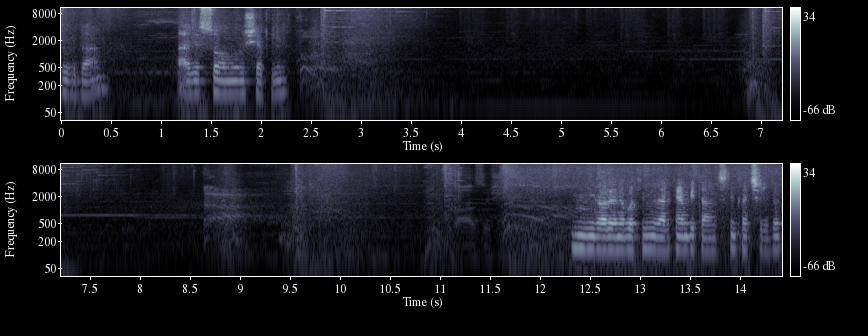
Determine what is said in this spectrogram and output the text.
Buradan sadece son vuruş yapayım. Hmm, Garen'e bakayım derken bir tanesini kaçırdık.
